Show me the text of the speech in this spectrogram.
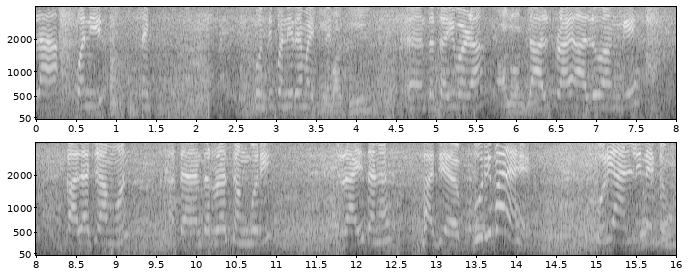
मसाला पनीर नाही कोणती पनीर आहे माहीत नाही. त्यानंतर दही वडा आलू वांगे. दाल फ्राय आलू वांगे काला जामून त्यानंतर रस अंगुरी राईस आणि भाजी आहे. पुरी पण आहे. पुरी आणली नाही तुम्ही.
